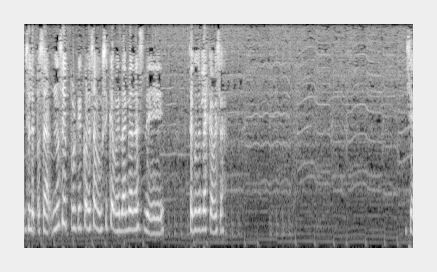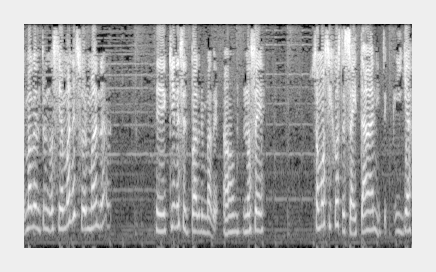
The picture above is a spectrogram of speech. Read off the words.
se le pasa, no sé por qué con esa música me dan ganas de sacudir la cabeza. Dice, Mago del Trueno, si Amane es su hermana, eh, ¿quién es el padre madre? Um, no sé. Somos hijos de Saitán y, y ya.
